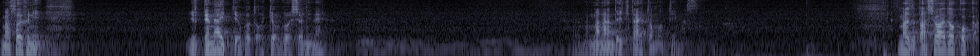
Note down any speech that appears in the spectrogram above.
まあそういうふうに言ってないっていうことを今日ご一緒にね学んでいきたいと思っています。まず場所はどこか、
